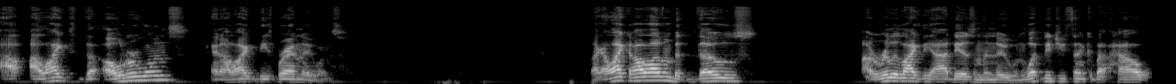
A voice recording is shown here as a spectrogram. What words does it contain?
I, I liked the older ones and I like these brand new ones. Like I like all of them, but those I really like the ideas in the new one. What did you think about how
